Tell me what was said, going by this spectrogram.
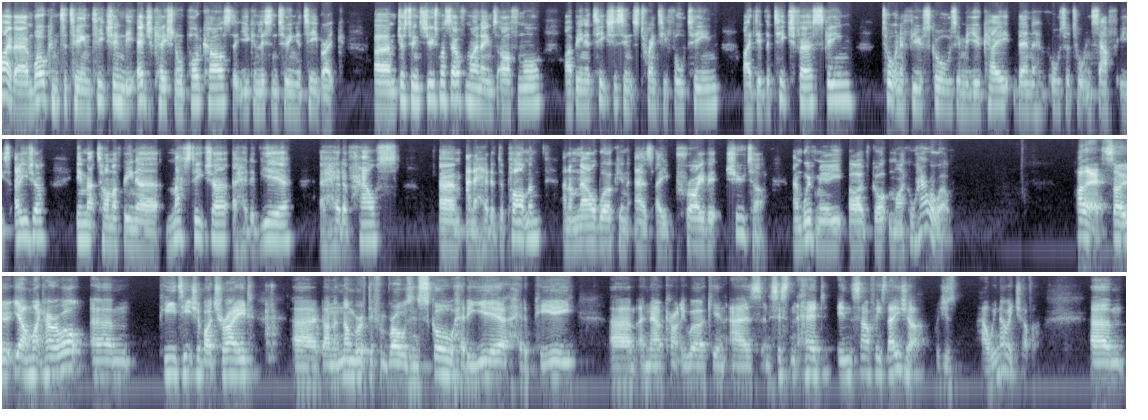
Hi there, and welcome to Tea and Teaching, the educational podcast that you can listen to in your tea break. Um, just to introduce myself, my name's Arthur Moore. I've been a teacher since 2014. I did the Teach First scheme, taught in a few schools in the UK, then have also taught in Southeast Asia. In that time, I've been a maths teacher, a head of year, a head of house, um, and a head of department. And I'm now working as a private tutor. And with me, I've got Michael Harrowell. Hi there. So yeah, I'm Mike Harrowell, um, PE teacher by trade. Uh, done a number of different roles in school, head of year, head of PE, um, and now currently working as an assistant head in Southeast Asia, which is how we know each other. Um,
